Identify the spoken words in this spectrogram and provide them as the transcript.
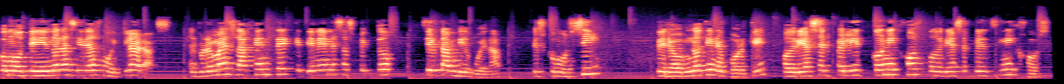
como teniendo las ideas muy claras. El problema es la gente que tiene en ese aspecto cierta ambigüedad. Es como sí, pero no tiene por qué. Podría ser feliz con hijos, podría ser feliz sin hijos.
